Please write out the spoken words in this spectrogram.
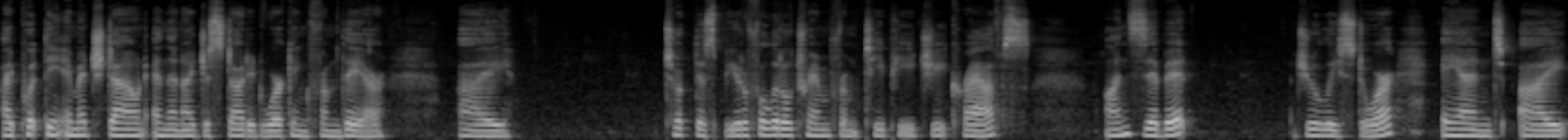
I put the image down, and then I just started working from there. I took this beautiful little trim from TPG Crafts on Zibbet Julie store, and I,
